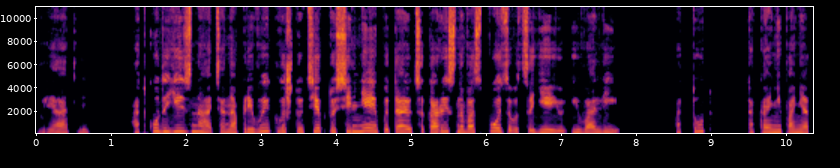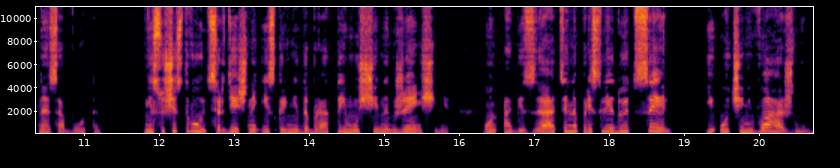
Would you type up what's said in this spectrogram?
Вряд ли. Откуда ей знать? Она привыкла, что те, кто сильнее, пытаются корыстно воспользоваться ею и вали, а тут такая непонятная забота. Не существует сердечной искренней доброты мужчины к женщине. Он обязательно преследует цель, и очень важную,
